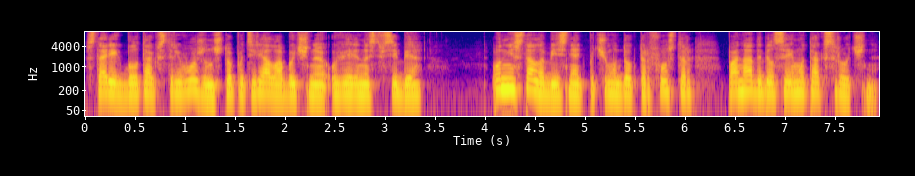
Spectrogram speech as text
Старик был так встревожен, что потерял обычную уверенность в себе. Он не стал объяснять, почему доктор Фостер понадобился ему так срочно.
